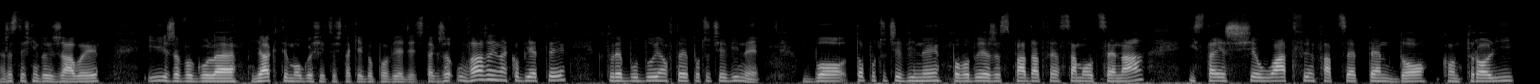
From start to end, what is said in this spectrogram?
że jesteś niedojrzały i że w ogóle jak ty mogłeś jej coś takiego powiedzieć. Także uważaj na kobiety, które budują w tobie poczucie winy, bo to poczucie winy powoduje, że spada twoja samoocena i stajesz się łatwym facetem do kontroli,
